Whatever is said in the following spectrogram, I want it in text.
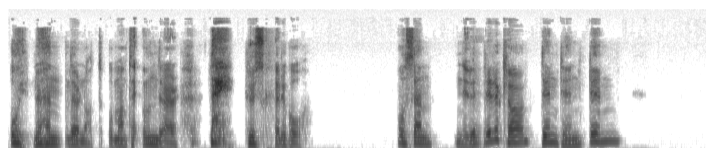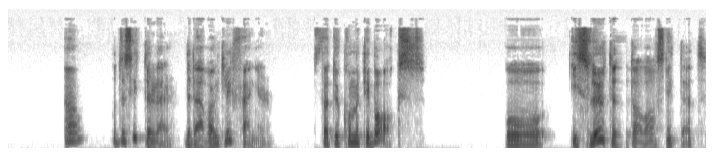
oj, nu händer det något och man undrar, nej, hur ska det gå? Och sen, nu är det reklam, dun, dun, dun. Ja, och då sitter du där. Det där var en cliffhanger. För att du kommer tillbaks. Och i slutet av avsnittet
